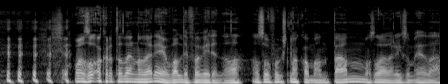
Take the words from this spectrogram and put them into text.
Men altså, akkurat det der, der er jo veldig forvirrende. da. Altså, Folk snakker om NPM, og så er det liksom, er det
